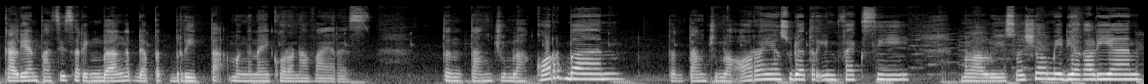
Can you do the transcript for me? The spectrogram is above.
kalian pasti sering banget dapat berita mengenai coronavirus. Tentang jumlah korban, tentang jumlah orang yang sudah terinfeksi melalui sosial media kalian,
